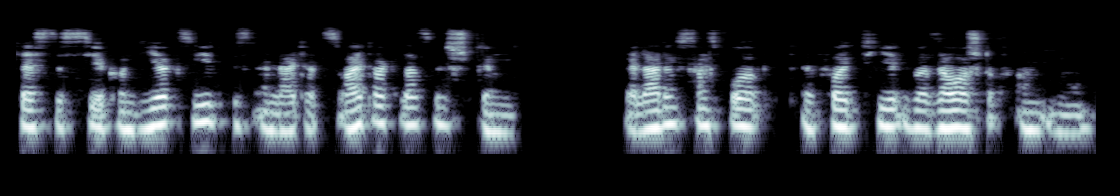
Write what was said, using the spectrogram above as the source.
Festes Zirkondioxid ist ein Leiter zweiter Klasse stimmt. Der Ladungstransport erfolgt hier über Sauerstoffanionen.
